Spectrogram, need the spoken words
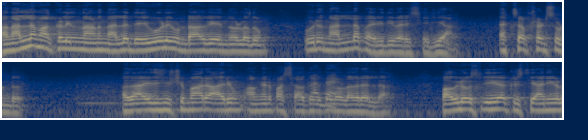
ആ നല്ല മക്കളിൽ നിന്നാണ് നല്ല ദൈവവിളി ഉണ്ടാകുക എന്നുള്ളതും ഒരു നല്ല പരിധി വരെ ശരിയാണ്. എക്സെപ്ഷൻസ് ഉണ്ട്. അതായത് ശിഷ്യന്മാരാരും അങ്ങനെ പശ്ചാത്തലത്തിലുള്ളവരല്ല. പൗലോസ് ലീഗ ക്രിസ്ത്യാനികൾ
